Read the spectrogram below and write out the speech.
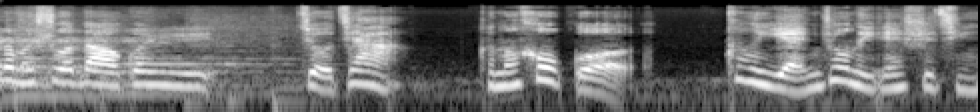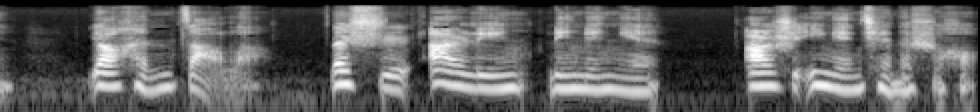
那么说到关于酒驾，可能后果更严重的一件事情，要很早了，那是二零零零年。二十一年前的时候，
